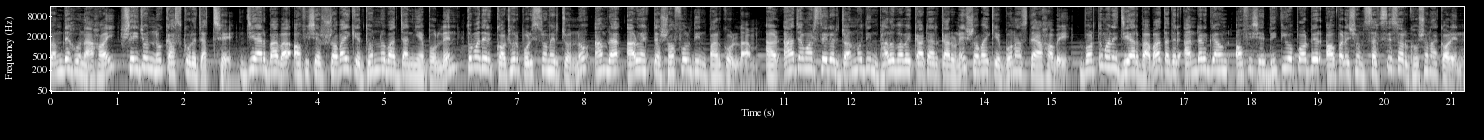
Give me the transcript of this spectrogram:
সন্দেহ না হয়, সেই জন্য কাজ করে যাচ্ছে। জিয়ার বাবা অফিসের সবাইকে ধন্যবাদ জানিয়ে বললেন, তোমাদের কঠোর পরিশ্রমের জন্য আমরা আরও একটা সফল দিন পার করলাম। আর আজ আমার ছেলের জন্মদিন ভালোভাবে কাটার কারণে সবাইকে বোনাস দেওয়া হবে। বর্তমানে জিয়ার বাবা তাদের আন্ডারগ্রাউন্ড অফিসে দ্বিতীয় পর্বের অপারেশন সাকসেসর ঘোষণা করেন।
